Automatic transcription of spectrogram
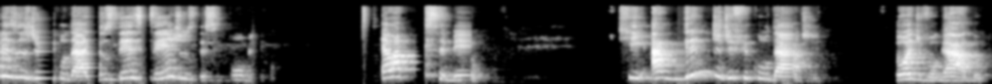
as dificuldades, os desejos desse público, ela percebeu que a grande dificuldade do advogado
